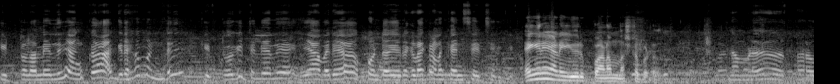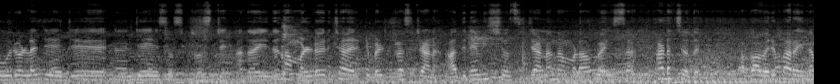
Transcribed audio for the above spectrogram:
കിട്ടണമെന്ന് ഞങ്ങൾക്ക് ആഗ്രഹമുണ്ട്. കിട്ടുമോ കിട്ടില്ലെന്ന് ഇനി അവരെ കൊണ്ടുപോയി കണക്കനുസരിച്ചിരിക്കും. എങ്ങനെയാണ് ഈ ഒരു പണം നഷ്ടപ്പെട്ടത്? നമ്മൾ പറവൂരുള്ള J J J S S trust. അതായത് നമ്മളുടെ ഒരു ചാരിറ്റബിൾ ട്രസ്റ്റാണ് അതിനെ വിശ്വസിച്ചാണ് നമ്മൾ ആ പൈസ അടച്ചത്. അപ്പോൾ അവർ പറയുന്ന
